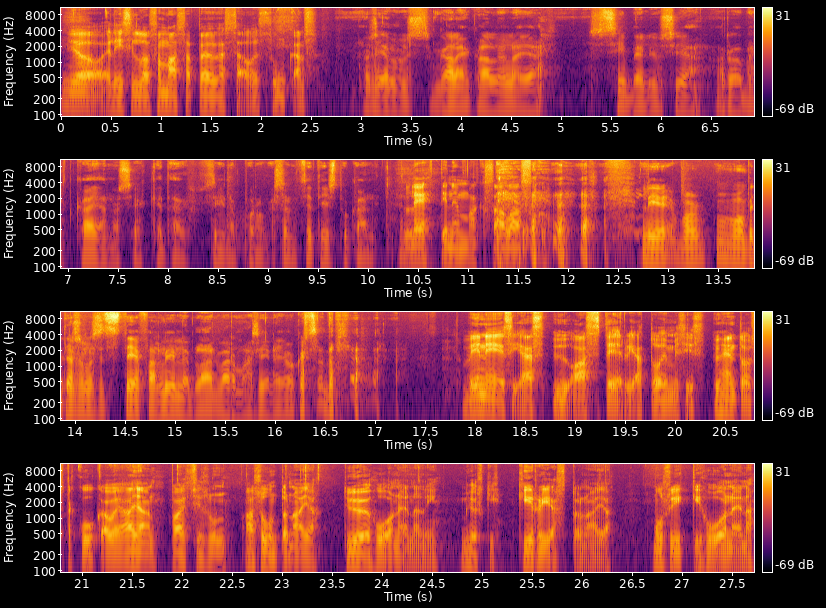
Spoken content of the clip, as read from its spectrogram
Joo, eli silloin samassa pöydässä olisi sun kanssa. No siellä olisi Gale Kallela ja Sibelius ja Robert Kajanos ja ketä siinä porukassa nyt sitten istukaan. Lehtinen maksaa lasku. mun, mun pitäisi olla sitten Stefan Lilleblad varmaan siinä joukossa. Veneesi SY Asteria toimi siis 11 kuukauden ajan paitsi sun asuntona ja työhuoneena, niin myöskin kirjastona ja musiikkihuoneena.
